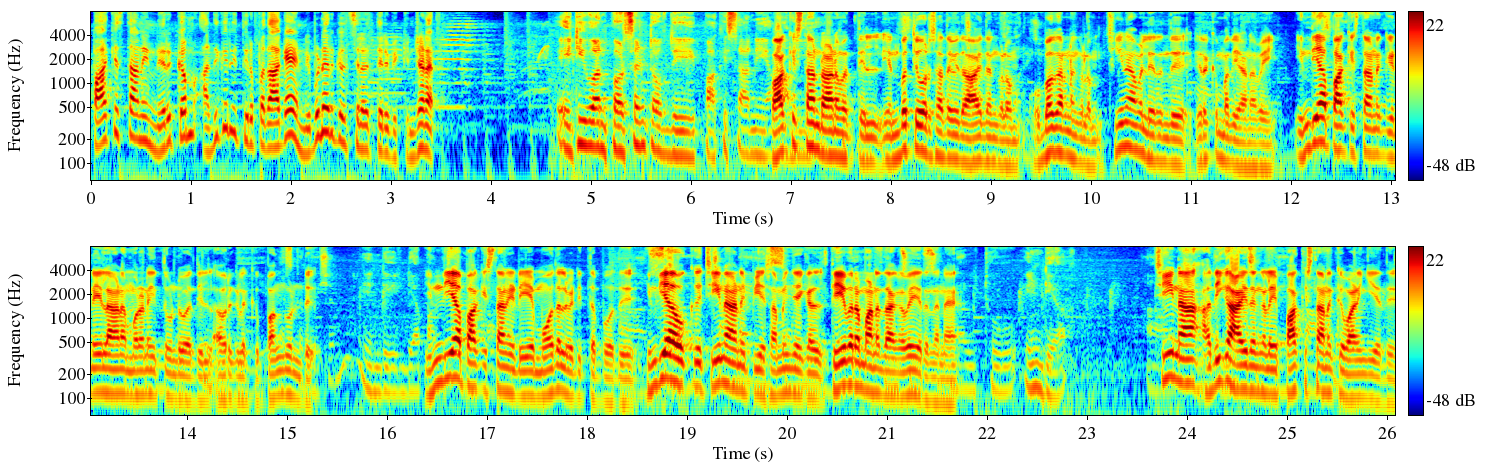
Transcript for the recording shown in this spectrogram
பாகிஸ்தானின் நெருக்கம் அதிகரித்திருப்பதாக நிபுணர்கள் சிலர் தெரிவிக்கின்றனர் பாகிஸ்தான் ராணுவத்தில் எண்பத்தி ஒரு சதவீத ஆயுதங்களும் உபகரணங்களும் சீனாவில் இருந்து இறக்குமதியானவை. இந்தியா பாகிஸ்தானுக்கு இடையிலான முரணை தூண்டுவதில் அவர்களுக்கு பங்குண்டு. இந்தியா பாகிஸ்தான் இடையே மோதல் வெடித்த போது இந்தியாவுக்கு சீனா அனுப்பிய சமிஞ்சைகள் தீவிரமானதாகவே இருந்தன. சீனா அதிக ஆயுதங்களை பாகிஸ்தானுக்கு வழங்கியது.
